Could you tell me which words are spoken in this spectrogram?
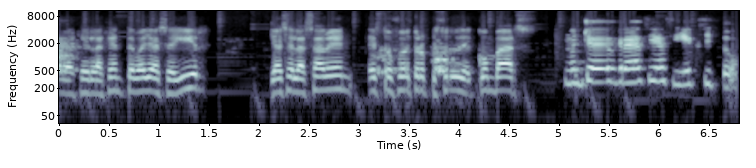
para que la gente vaya a seguir. Ya se la saben, esto fue otro episodio de Combars. Muchas gracias y éxito.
